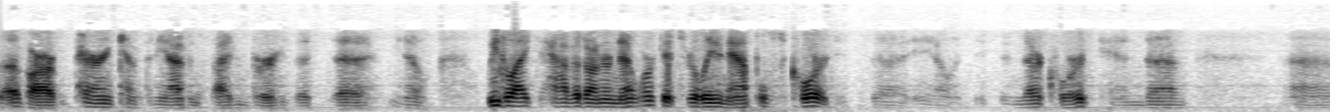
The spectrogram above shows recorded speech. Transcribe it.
of our parent company, Ivan Seidenberg, that uh, you know we'd like to have it on our network. It's really in Apple's court. It's uh, you know it's in their court, and um, uh,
